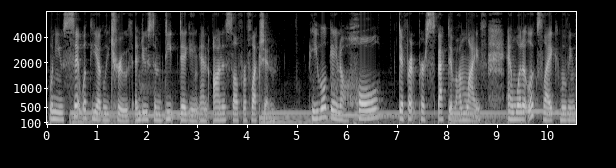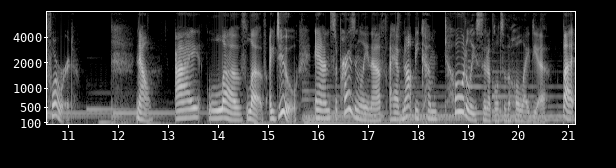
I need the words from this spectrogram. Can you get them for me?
when you sit with the ugly truth and do some deep digging and honest self reflection. You will gain a whole different perspective on life and what it looks like moving forward. Now, I love love. I do. And surprisingly enough, I have not become totally cynical to the whole idea, but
